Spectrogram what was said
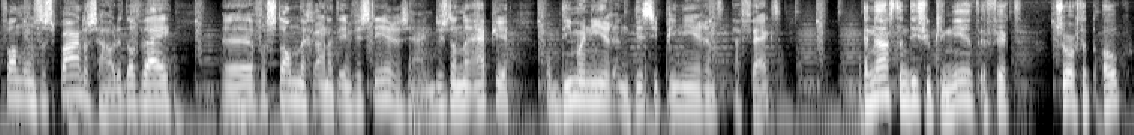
van onze spaarders houden dat wij uh, verstandig aan het investeren zijn. Dus dan heb je op die manier een disciplinerend effect. En naast een disciplinerend effect zorgt het ook,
